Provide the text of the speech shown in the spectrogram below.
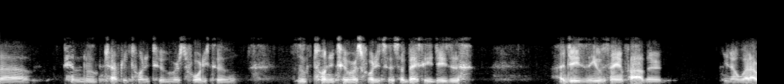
uh, in Luke chapter 22, verse 42. Luke 22, verse 42. So basically, Jesus, uh, Jesus, he was saying, Father, you know what? I,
